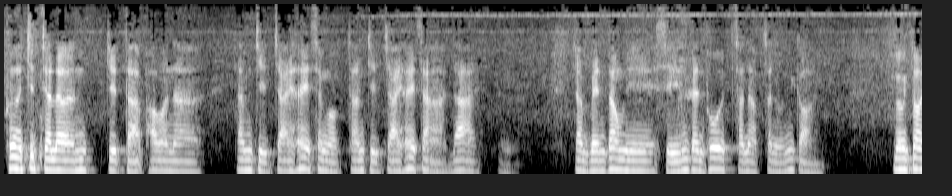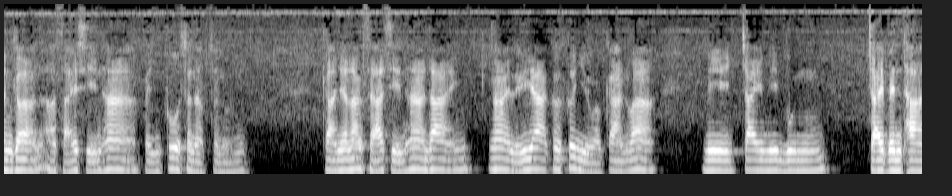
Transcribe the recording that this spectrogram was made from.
เพื่อจิตเจริญจิตตภาวนา ทำจิตใจให้สงบทำจิตใจให้สะอาดได้จำเป็นต้องมีศีลเป็นผู้สนับสนุนก่อน เบื้องต้นก็อาศัยศีลห้าเป็นผู้สนับสนุน การจะรักษาศีลห้าได้ง่ายหรือยากก็ขึ้นอยู่กับการว่ามีใจมีบุญใจเป็นทาน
